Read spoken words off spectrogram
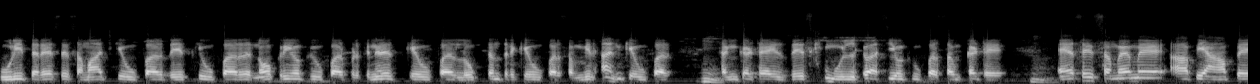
पूरी तरह से समाज के ऊपर देश के ऊपर नौकरियों के ऊपर प्रतिनिधित्व के ऊपर लोकतंत्र के ऊपर संविधान के ऊपर हम्म। संकट है इस देश के मूल्यवासियों के ऊपर संकट है हम्म। ऐसे समय में आप यहाँ पे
